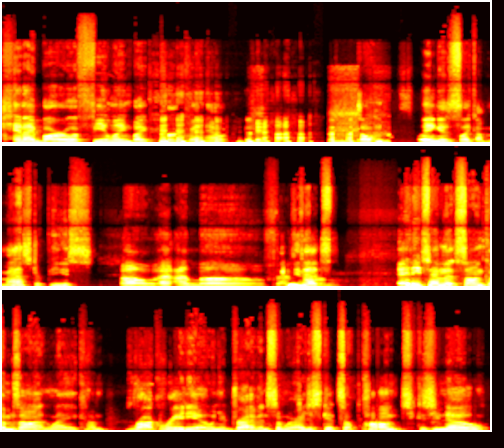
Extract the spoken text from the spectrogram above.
"Can I Borrow a Feeling" by Kirk Van Houten. yeah. Sultan Swing is like a masterpiece. Oh, I, I love that I mean, song. that's- Anytime that song comes on, like on rock radio when you're driving somewhere, I just get so pumped because you know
